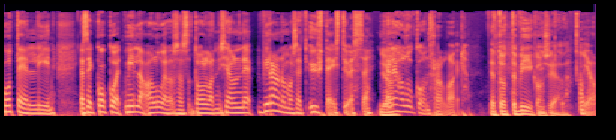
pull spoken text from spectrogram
hotelliin ja se koko, että millä alueella sä saat olla, niin siellä on ne viranomaiset yhteistyössä ja Joo. ne haluaa kontrolloida. Ja te olette viikon siellä. Joo.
